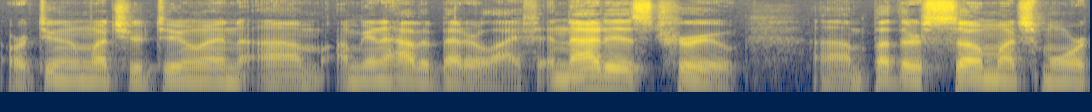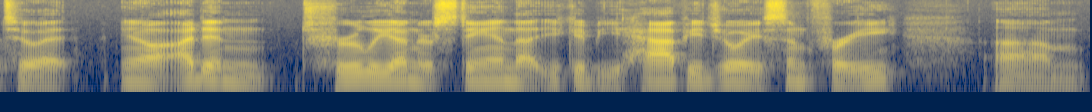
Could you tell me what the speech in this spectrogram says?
or doing what you're doing, um, I'm going to have a better life. And that is true. Um, but there's so much more to it. You know, I didn't truly understand that you could be happy, joyous, and free. Um,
